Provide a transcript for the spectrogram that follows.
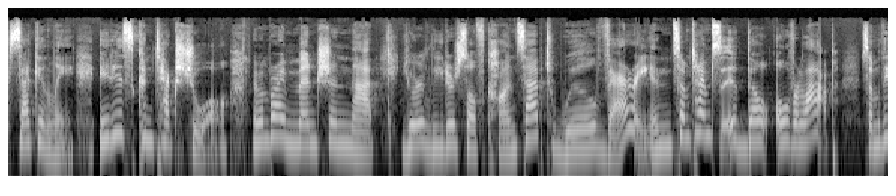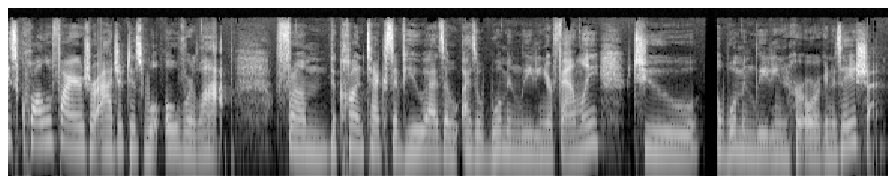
Secondly, it is contextual. Remember, I mentioned that your leader self concept will vary and sometimes they'll overlap. Some of these qualifiers or adjectives will overlap from the context of you as a, as a woman leading your family to a woman leading her organization.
